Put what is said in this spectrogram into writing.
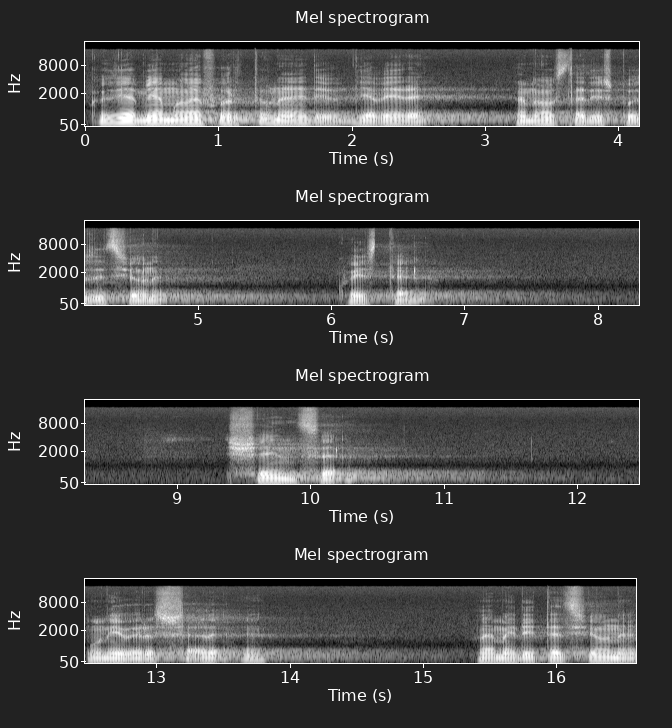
Così abbiamo la fortuna eh, di, di avere a nostra disposizione questa scienza universale, eh? la meditazione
